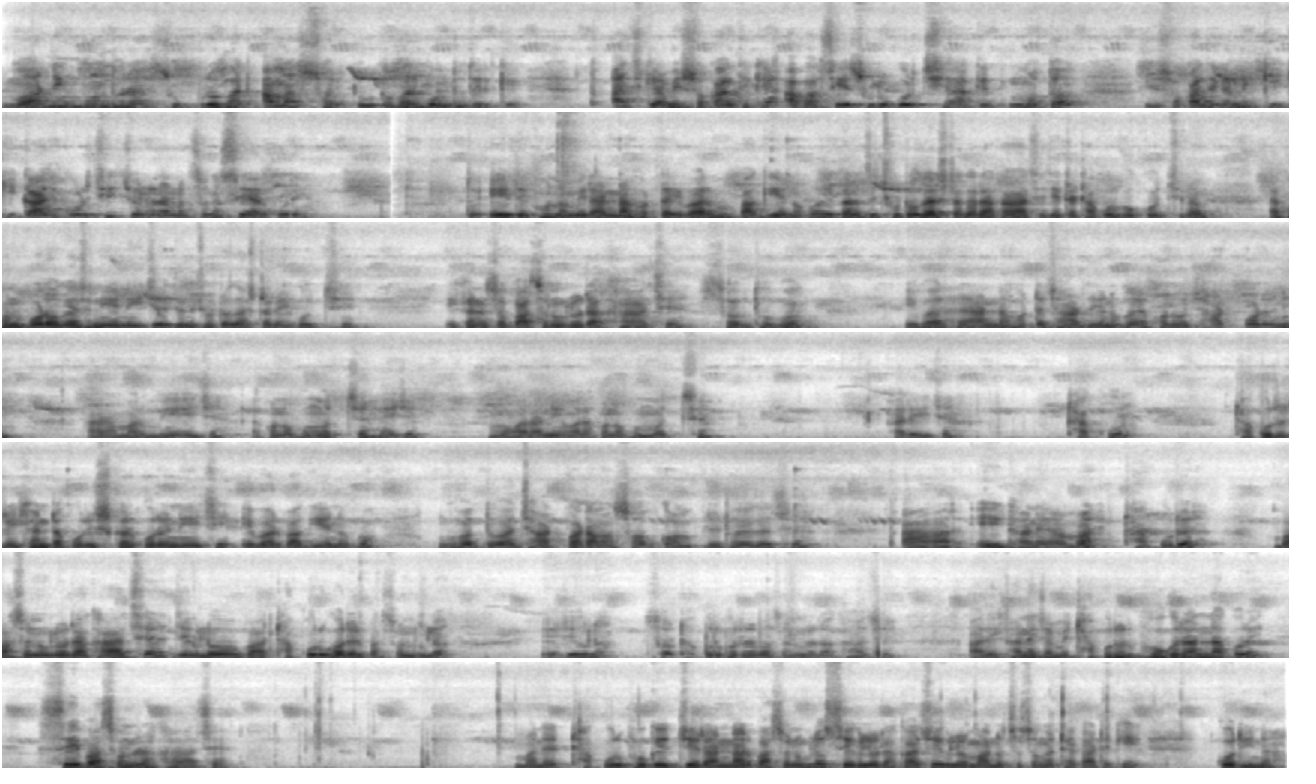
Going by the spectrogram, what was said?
Morning বন্ধুরা। সুপ্রভাত আমার সব ইউটিউবার বন্ধুদেরকে। তো আজকে আমি সকাল থেকে আবার সে শুরু করছি আগের মতো। যে সকাল থেকে আমি কি কি কাজ করছি, চলুন আপনাদের সঙ্গে শেয়ার করে। তো এই দেখুন, আমি রান্নাঘরটা এবার বাগিয়ে নেব। এখানে তো ছোটো গ্যাসটা তো রাখা আছে, যেটা ঠাকুর ভোগ করছিলাম। এখন বড় গ্যাস নিয়ে নিয়েছি, ওই জন্য ছোটো গ্যাসটাকেই করছি। এখানে সব বাসনগুলো রাখা আছে, সব ধোবো। এবার রান্নাঘরটা ঝাড় দিয়ে নেব, এখনও ঝাড় পড়েনি। আর আমার মেয়ে এই যে, এখনও ঘুমোচ্ছে, এই যে। মহারানী আমার এখনও ঘুমোচ্ছে। আর এই যে ঠাকুর, ঠাকুরের এইখানটা পরিষ্কার করে নিয়েছি, এবার বাগিয়ে নেব। ঘর দোয়ার, ঝাঁটপাট আমার সব কমপ্লিট হয়ে গেছে। আর এইখানে আমার ঠাকুরের বাসনগুলো রাখা আছে, যেগুলো বা ঠাকুর ঘরের বাসনগুলো, এই যেগুলো সব ঠাকুর ঘরের বাসনগুলো রাখা আছে। আর এখানে যে আমি ঠাকুরের ভোগ রান্না করি সেই বাসন রাখা আছে। মানে ঠাকুর ভোগের যে রান্নার বাসনগুলো, সেগুলো রাখা আছে। এগুলো মানুষের সঙ্গে ঠেকাঠেকি করি না।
